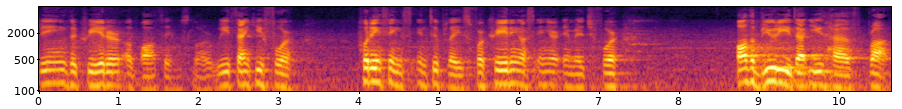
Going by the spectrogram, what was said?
being the creator of all things, Lord. We thank you for putting things into place, for creating us in your image, for all the beauty that you have brought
